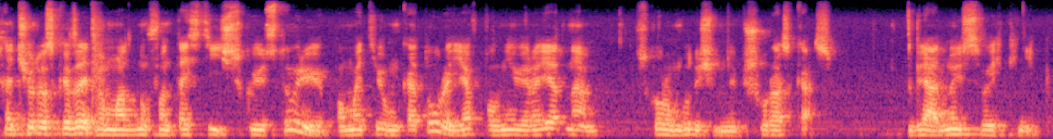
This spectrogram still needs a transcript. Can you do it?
Хочу рассказать вам одну фантастическую историю, по мотивам которой я вполне вероятно в скором будущем напишу рассказ для одной из своих книг.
